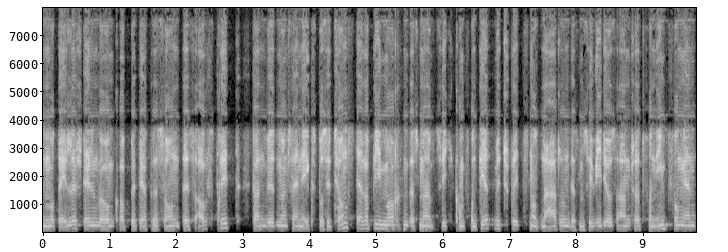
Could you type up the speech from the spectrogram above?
Modell erstellen, warum gerade bei der Person Person das auftritt. Dann würde man so eine Expositionstherapie machen, dass man sich konfrontiert mit Spritzen und Nadeln, dass man sich Videos anschaut von Impfungen,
